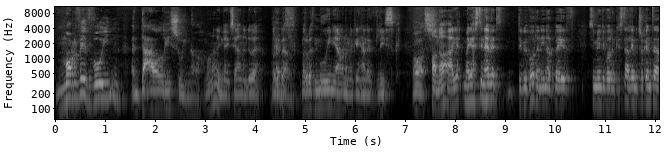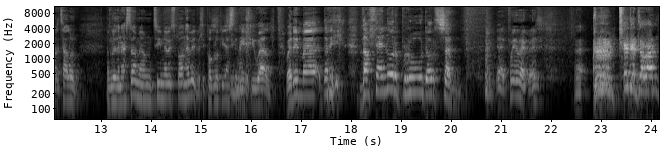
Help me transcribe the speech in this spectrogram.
Morfydd fwyn yn dal i swyno. Mae hwnna'n un neis iawn yn dweud. Mae rhywbeth, ma rhywbeth mwyn iawn am y gynghanedd lisg. Os. Honno, a mae Estyn hefyd, digwydd bod yn un o'r beirdd sy'n mynd i fod yn cystadlu am y tro cyntaf ar y talwn. Y flwyddyn nesaf mewn tîm newydd sbon hefyd, felly pob lwc i Iestyn hefyd. Sy'n i weld. Wedyn mae, da ni ddarllenw'r brwd o'r syn. Ie, yeah, pwy yw e, Egwyd? Tydy Dylan!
